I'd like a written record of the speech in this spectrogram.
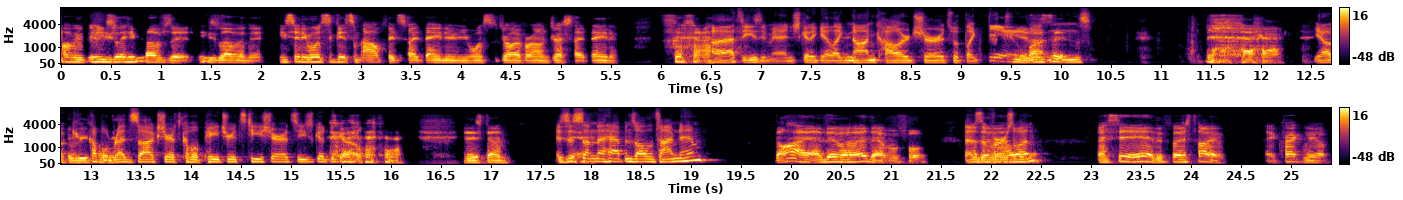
I mean he's, he loves it. He's loving it. He said he wants to get some outfits like dana and he wants to drive around dressed like dana. Oh, that's easy man. You just got to get like non-collared shirts with like yeah, two buttons you know, a couple. Red Sox shirts, a couple Patriots t-shirts. He's good to go. it's done. Is this yeah. something that happens all the time to him? No, I, I never heard that before. That was I the first one. That. That's it. Yeah, the first time. It cracked me up.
